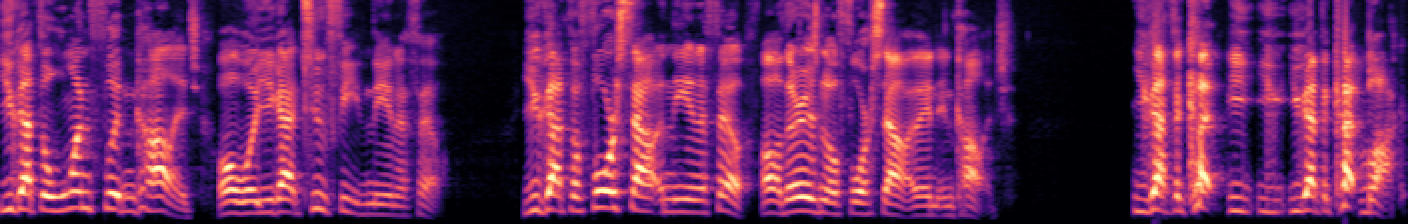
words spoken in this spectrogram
you got the one foot in college. Oh well, you got two feet in the NFL. You got the force out in the NFL. Oh, there is no force out in, in college. You got the cut. You, you, you, got the cut block.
